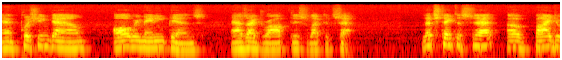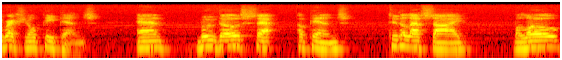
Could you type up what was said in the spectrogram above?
and pushing down all remaining pins as I drop the selected set. Let's take the set of bidirectional P-pins and move those set of pins to the left side below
